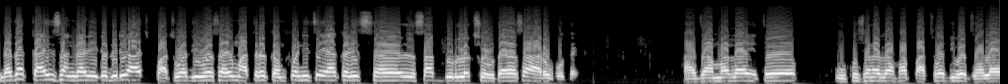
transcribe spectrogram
दादा काय सांगाल? एकंदरीत आज पाचवा दिवस आहे मात्र कंपनीचं याकडे स- साफ दुर्लक्ष होत आहे असा आरोप होत आहे आज आम्हाला इथं उपोषणाला हा पाचवा दिवस झाला आहे.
